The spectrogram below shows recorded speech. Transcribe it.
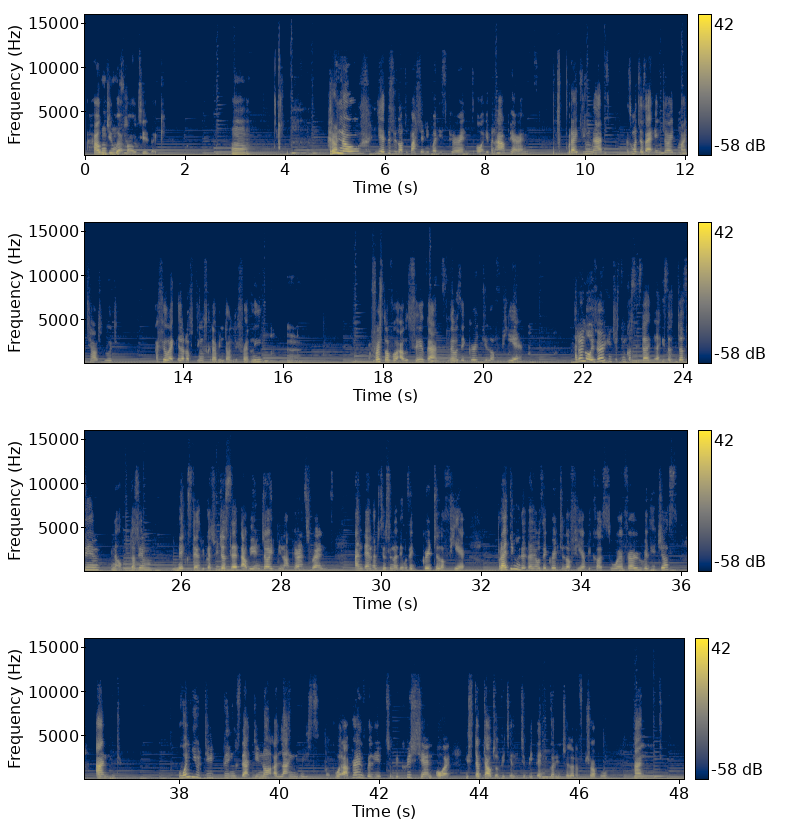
How would you go Mhm. about it? Like Mm. I don't know. Yeah, this is not to bash anybody's parents or even our parents, but I think that as much as I enjoyed my childhood, I feel like a lot of things could have been done differently. First of all, I would say that there was a great deal of fear. I don't know. It's very interesting because it's like, it doesn't, you know, doesn't make sense because we just said that we enjoyed being our parents' friends, and then I'm still saying that there was a great deal of fear. But I think that there was a great deal of fear because we were very religious, and when you do things that do not align with what our parents believed to be Christian, or you stepped out of it a little bit, then you got into a lot of trouble. And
